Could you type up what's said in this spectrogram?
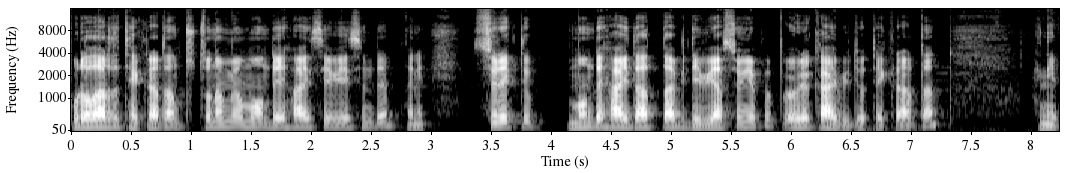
Buralarda tekrardan tutunamıyor Monday High seviyesinde. Hani sürekli Monday High'da hatta bir deviyasyon yapıp öyle kaybediyor tekrardan. Hani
